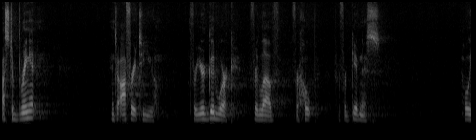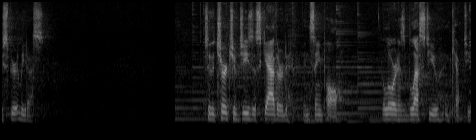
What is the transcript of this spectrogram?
us to bring it and to offer it to you for your good work, for love, for hope, for forgiveness. Holy Spirit, lead us. To the church of Jesus gathered in St. Paul, the Lord has blessed you and kept you.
